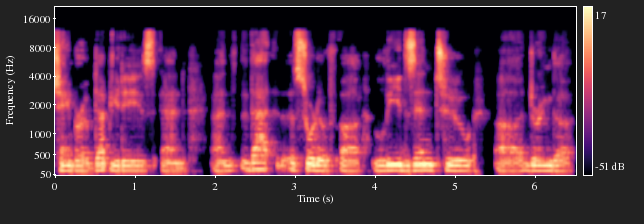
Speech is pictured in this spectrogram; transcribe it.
Chamber of Deputies, and and that sort of uh, leads into uh, during the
